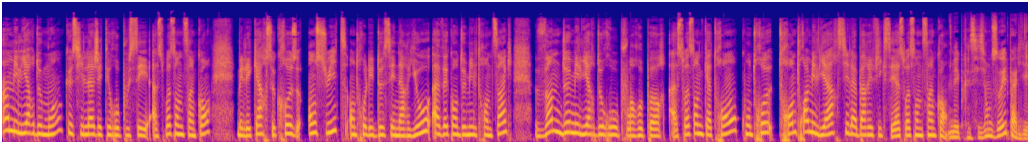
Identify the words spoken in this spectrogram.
1 milliard de moins que si l'âge était repoussé à 65 ans. Mais l'écart se creuse ensuite entre les deux scénarios, avec en 2035 22 milliards d'euros pour un report à 64 ans contre 33 milliards si la barre est fixée à 65 ans. Les précisions de Zoé Pallier.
